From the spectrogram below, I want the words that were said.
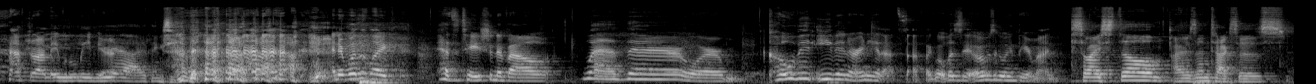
after I'm able to leave here? Yeah, I think so. And it wasn't like hesitation about weather or COVID even or any of that stuff. Like what was it? What was going through your mind? so I still I was in Texas,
